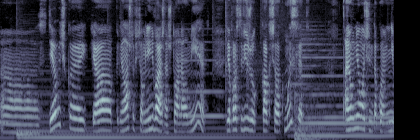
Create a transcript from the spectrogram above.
э, с девочкой, я поняла, что все, мне не важно, что она умеет, я просто вижу, как человек мыслит, а у нее очень такой не,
